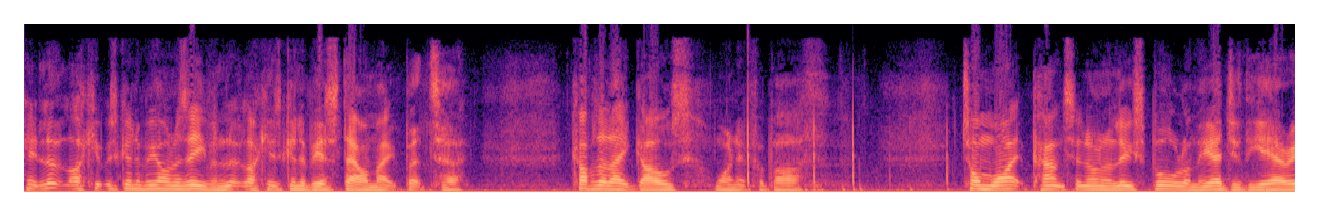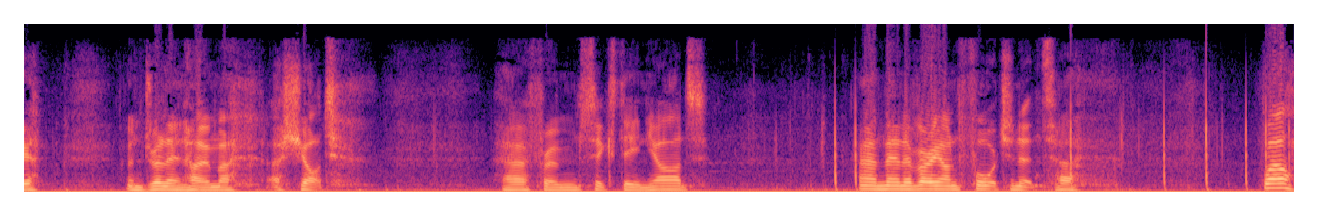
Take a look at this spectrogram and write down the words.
it looked like it was going to be on as even, looked like it was going to be a stalemate, but a uh, couple of late goals won it for Bath. Tom White pouncing on a loose ball on the edge of the area and drilling home a, a shot uh, from 16 yards, and then a very unfortunate. Uh, well,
